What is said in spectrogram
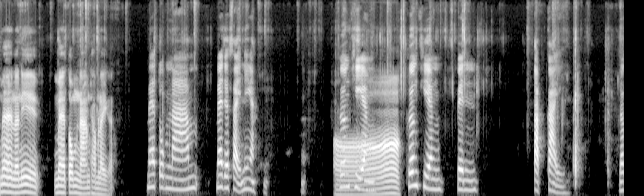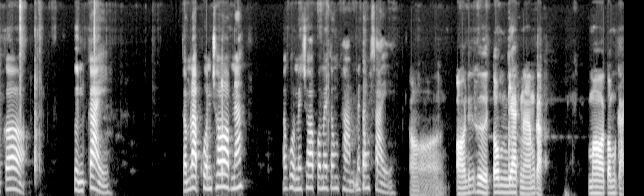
แม่แล้วนี่แม่ต้มน้ำทำอะไรกันแม่ต้มน้ำแม่จะใส่นี่ไง เครื่องเคียง อ๋อเครื่องเคียงเป็นตับไก่ แล้วก็ตุ๋นไก่ สำหรับคนชอบนะ ถ้าคนไม่ชอบก็ไม่ต้องทำไม่ต้องใส่ อ๋อ อ๋อ นี่คือต้มแยกน้ำกับหม้อต้มไก่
